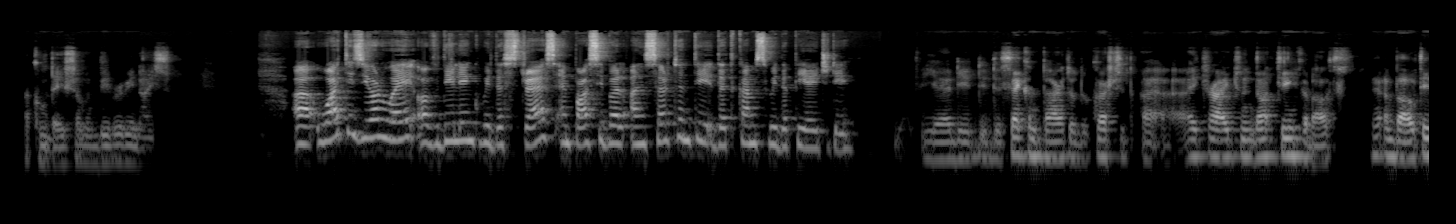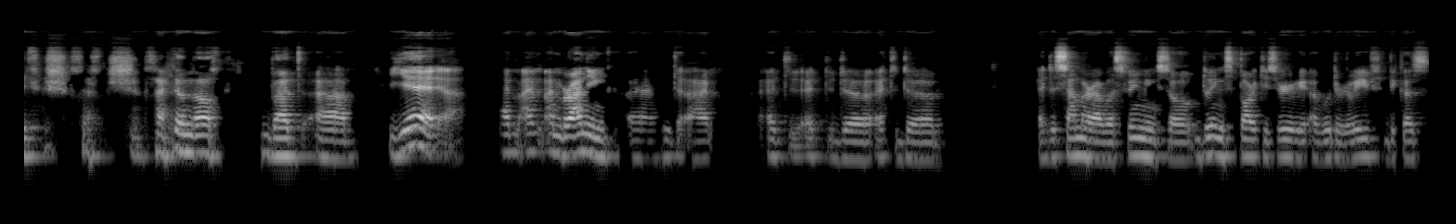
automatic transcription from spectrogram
accommodation would be really nice. Uh, what is your way of dealing with the stress and possible uncertainty that comes with a PhD? Yeah, the, the, the second part of the question, I, I try to not think about about it. I don't know, but uh, yeah, I'm I'm I'm running, and I'm at at the at the at the summer I was swimming, so doing sport is really a good relief because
